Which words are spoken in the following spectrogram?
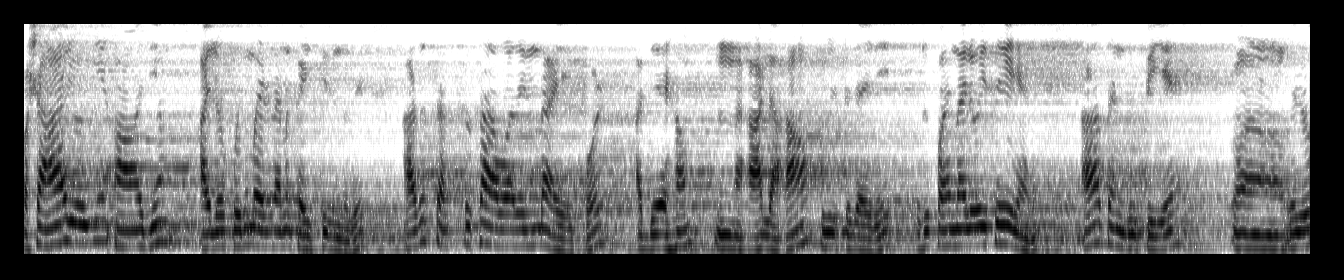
പക്ഷേ ആ രോഗി ആദ്യം അലോപ്പതി മരുന്നാണ് കഴിച്ചിരുന്നത്. അത് സക്സസ് ആവാതെ ഉണ്ടായപ്പോൾ അദ്ദേഹം അല ആ വീട്ടുകാർ ഒരു പതിനാല് വയസ്സുകാരിയാണ് ആ പെൺകുട്ടിയെ ഒരു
